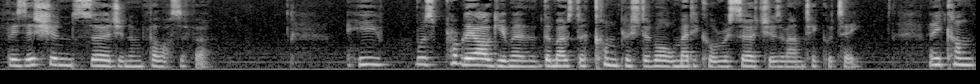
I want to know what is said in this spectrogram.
physician, surgeon, and philosopher. He was probably arguably the most accomplished of all medical researchers of antiquity, and he com-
